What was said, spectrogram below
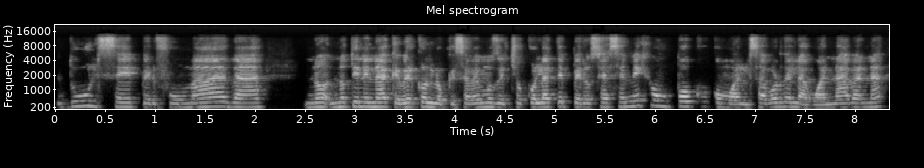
dulce, perfumada, no, no, tiene nada que ver con lo que sabemos del chocolate, pero se asemeja un poco como al sabor de la guanábana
